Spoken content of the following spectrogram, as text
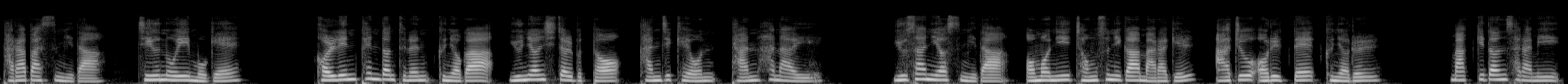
바라봤습니다. 지은오의 목에 걸린 펜던트는 그녀가 유년 시절부터 간직해온 단 하나의 유산이었습니다. 어머니 정순이가 말하길 아주 어릴 때 그녀를 맡기던 사람이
